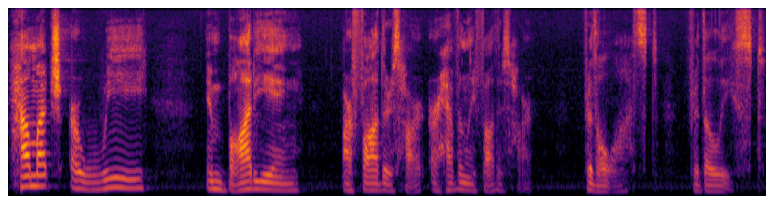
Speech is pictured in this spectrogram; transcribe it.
how much are we embodying our Father's heart, our Heavenly Father's heart, for the lost, for the least?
